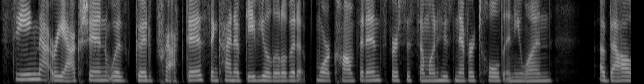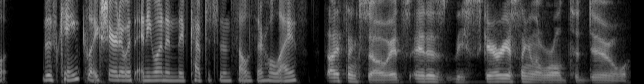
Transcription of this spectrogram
seeing that reaction was good practice and kind of gave you a little bit more confidence versus someone who's never told anyone about this kink, like shared it with anyone and they've kept it to themselves their whole life? I think so. It's it is the scariest thing in the world to do.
